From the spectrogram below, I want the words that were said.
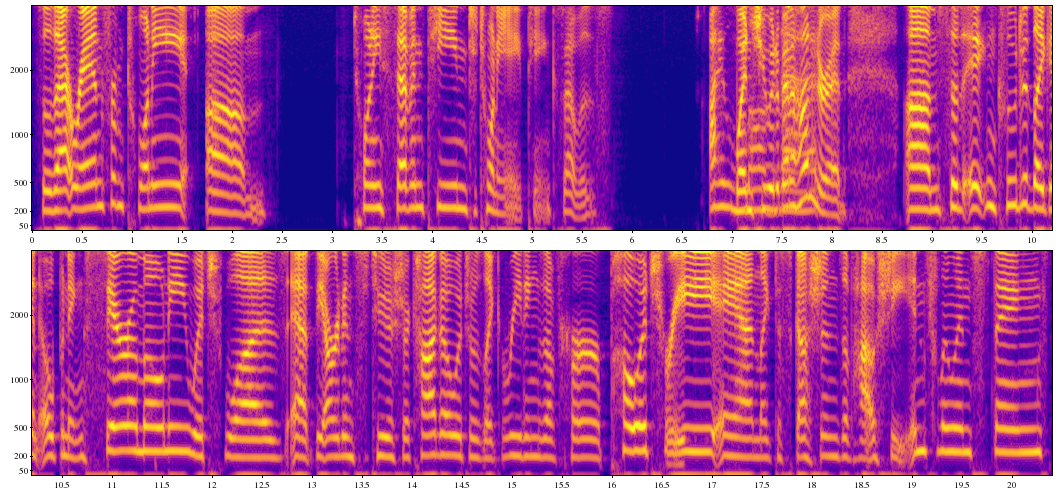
So that ran from 20 um 2017 to 2018 because that was I when she would have been that. 100. Um, so it included like an opening ceremony, which was at the Art Institute of Chicago, which was like readings of her poetry and like discussions of how she influenced things.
